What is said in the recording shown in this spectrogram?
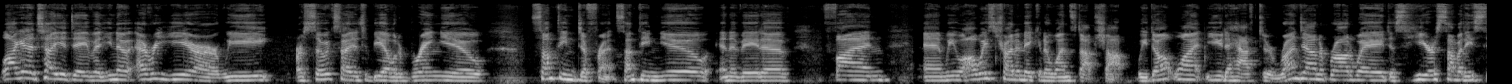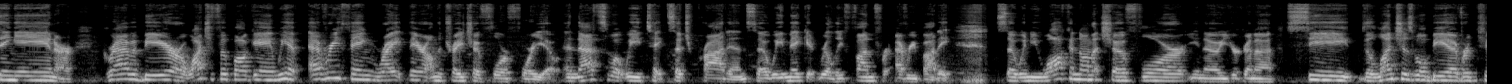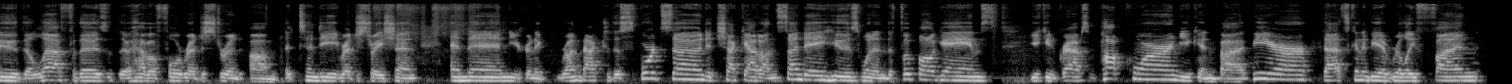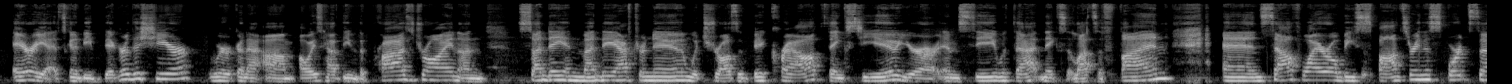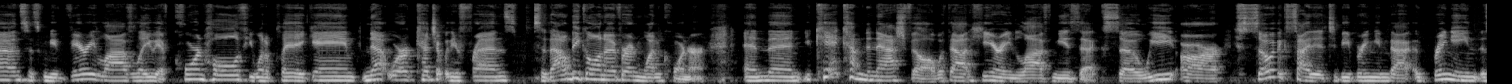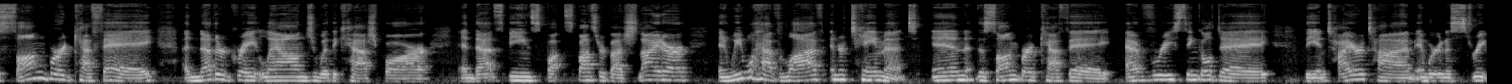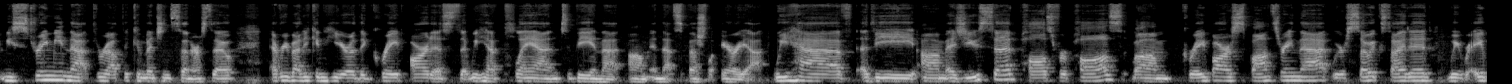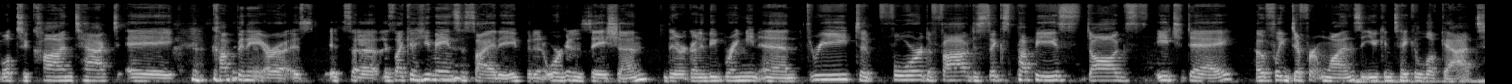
well, I got to tell you, David. You know, every year we are so excited to be able to bring you something different, something new, innovative fun, and we always try to make it a one stop shop. We don't want you to have to run down to Broadway, just hear somebody singing or grab a beer or watch a football game. We have everything right there on the trade show floor for you. And that's what we take such pride in. So we make it really fun for everybody. So when you walk in on that show floor, you know, you're going to see the lunches will be over to the left for those that have a full registrant um, attendee registration. And then you're going to run back to the sports zone to check out on Sunday who's winning the football games. You can grab some popcorn, you can buy beer. That's going to be a really fun area. It's going to be bigger this year. We're going to um, always have the, the prize drawing on Sunday and Monday afternoon, which draws a big crowd. Thanks to you. You're our MC with that, makes it lots of fun. And Southwire will be sponsoring the sports zone, so it's going to be very lively. We have cornhole if you want to play a game, network, catch up with your friends. So that'll be going over in one corner. And then you can't come to Nashville without hearing live music. So we are so excited to be bringing back, bringing the Songbird Cafe, another great lounge with a cash bar, and that's being sp- sponsored by Schneider. And we will have live entertainment in the Songbird Cafe every single day the entire time, and we're going to stream, be streaming that throughout the convention center, so everybody can hear the great artists that we have planned to be in that um, in that special area. We have the, um, as you said, Pause for Pause, um, Graybar sponsoring that. We're so excited. We were able to contact a company, or it's it's a it's like a humane society, but an organization. They're going to be bringing in three to four to five to six puppies, dogs each day hopefully different ones that you can take a look at.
